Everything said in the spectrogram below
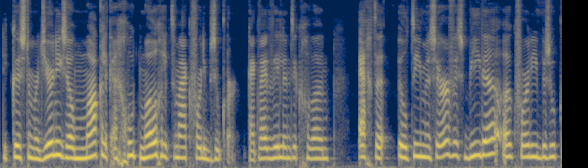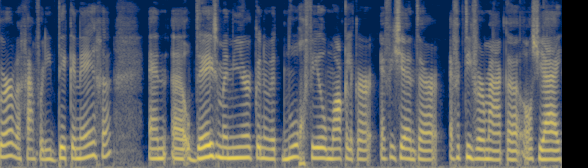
die customer journey zo makkelijk en goed mogelijk te maken voor die bezoeker. Kijk, wij willen natuurlijk gewoon echte ultieme service bieden, ook voor die bezoeker. We gaan voor die dikke negen. En uh, op deze manier kunnen we het nog veel makkelijker, efficiënter, effectiever maken als jij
